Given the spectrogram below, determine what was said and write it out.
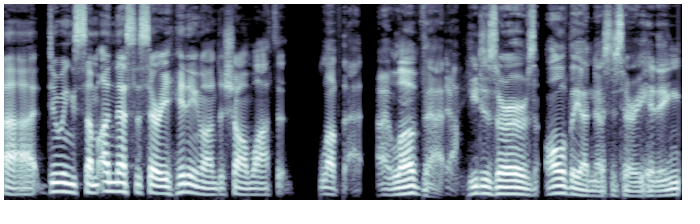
uh, doing some unnecessary hitting on Deshaun Watson. Love that. I love that. Yeah. He deserves all the unnecessary hitting.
